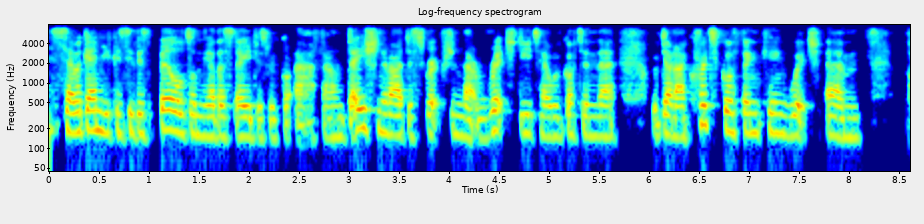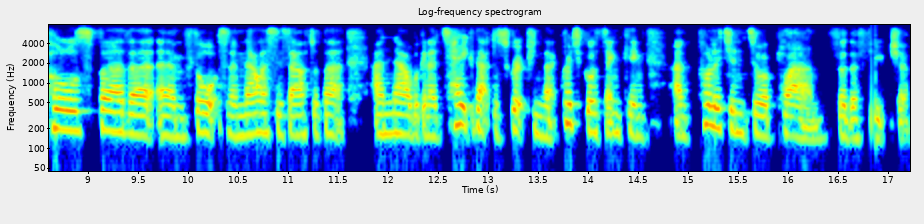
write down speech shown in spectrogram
So again, you can see this builds on the other stages. We've got our foundation of our description, that rich detail we've got in there. We've done our critical thinking, which um, pulls further um, thoughts and analysis out of that. And now we're going to take that description, that critical thinking, and pull it into a plan for the future.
